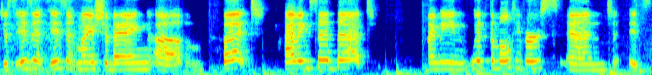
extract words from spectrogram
just isn't isn't my shebang. Um, but having said that, I mean, with the multiverse and its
